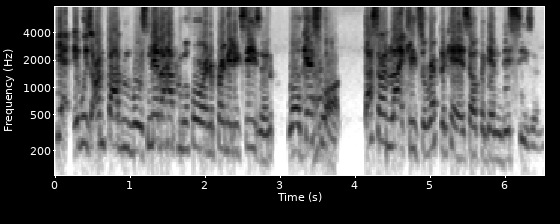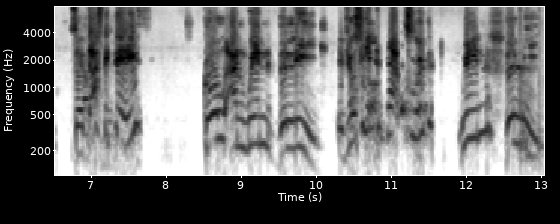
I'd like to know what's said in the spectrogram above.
Yeah, it was unfathomable. It's never happened before in a Premier League season. Well, guess uh-huh. what? That's unlikely to replicate itself again this season. So if that's the case, go and win the league. If your team is that good, win the league.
